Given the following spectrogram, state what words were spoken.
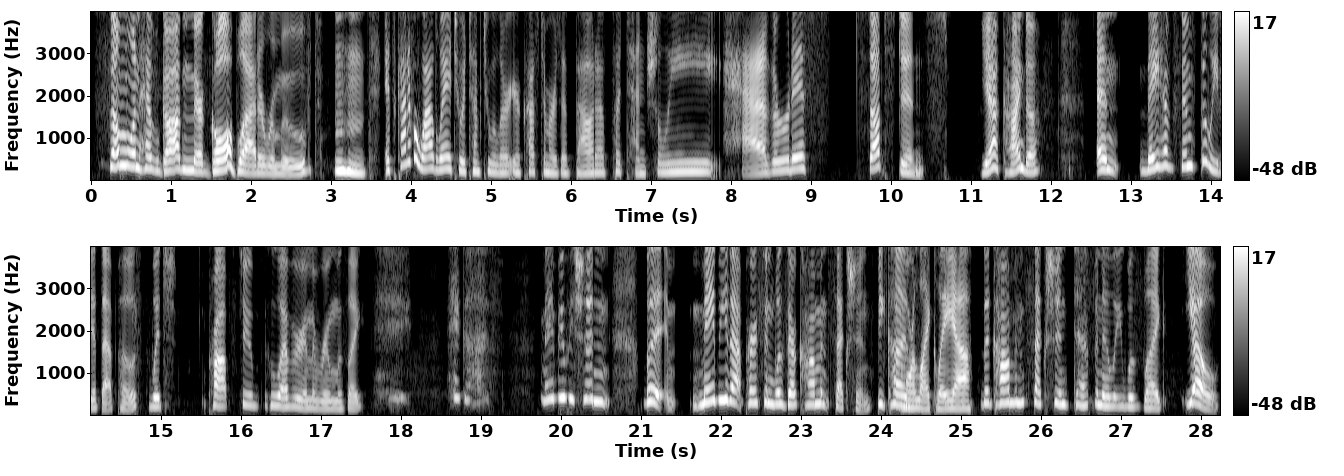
someone has gotten their gallbladder removed. Mm-hmm. it's kind of a wild way to attempt to alert your customers about a potentially hazardous substance yeah, kinda. And they have since deleted that post, which props to whoever in the room was like, hey, hey guys, maybe we shouldn't. But maybe that person was their comment section because. More likely, yeah. The comment section definitely was like, yo,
